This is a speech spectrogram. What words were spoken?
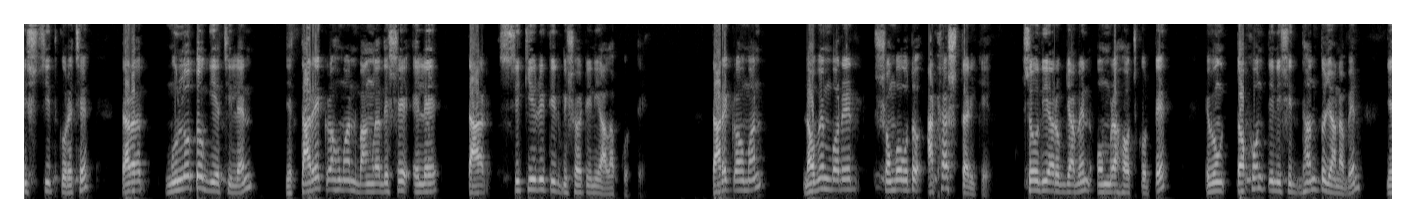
নিশ্চিত করেছে, তারা মূলত গিয়েছিলেন যে তারেক রহমান বাংলাদেশে এলে তার সিকিউরিটির বিষয়টি নিয়ে আলাপ করতে। তারেক রহমান নভেম্বরের সম্ভবত আঠাশ তারিখে সৌদি আরব যাবেন ওমরা হজ করতে এবং তখন তিনি সিদ্ধান্ত জানাবেন যে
